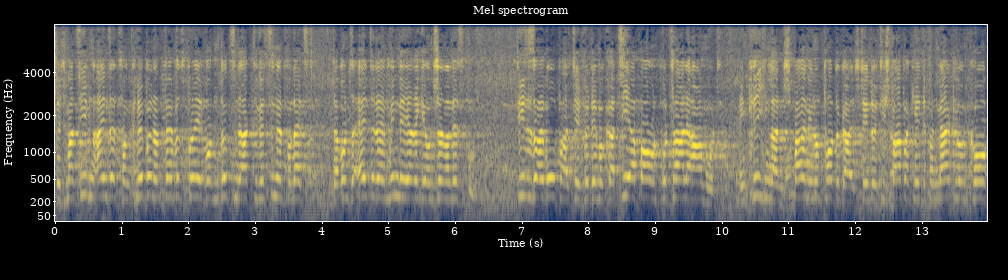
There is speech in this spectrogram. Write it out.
Durch massiven Einsatz von Knüppeln und Pfefferspray wurden Dutzende Aktivistinnen verletzt, darunter ältere, Minderjährige und Journalisten. Dieses Europa steht für Demokratieabbau und brutale Armut. In Griechenland, Spanien und Portugal stehen durch die Sparpakete von Merkel und Co.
